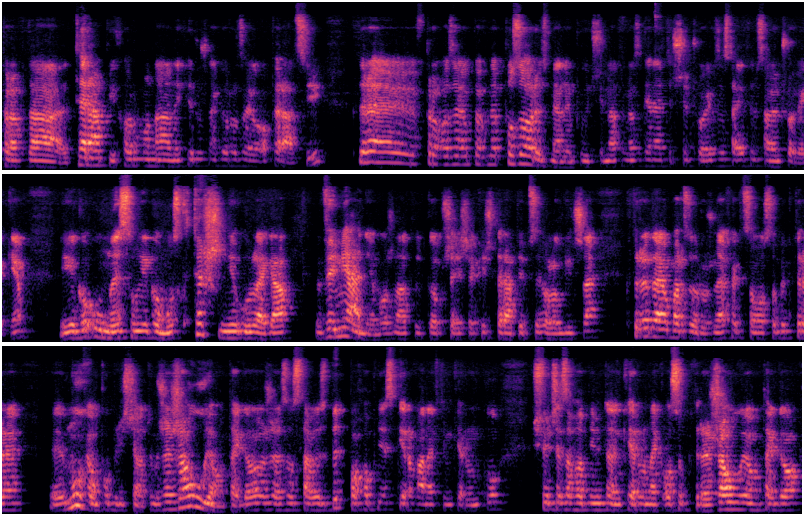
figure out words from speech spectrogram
prawda, terapii hormonalnych i różnego rodzaju operacji, które wprowadzają pewne pozory zmiany płci, natomiast genetycznie człowiek zostaje tym samym człowiekiem. Jego umysł, jego mózg też nie ulega wymianie. Można tylko przejść jakieś terapie psychologiczne, które dają bardzo różny efekt. Są osoby, które y, mówią publicznie o tym, że żałują tego, że zostały zbyt pochopnie skierowane w tym kierunku. W świecie zachodnim ten kierunek osób, które żałują tego,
